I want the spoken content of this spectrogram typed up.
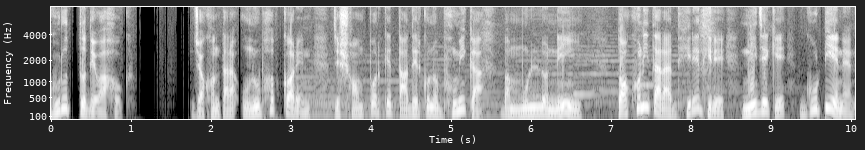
গুরুত্ব দেওয়া হোক। যখন তারা অনুভব করেন যে সম্পর্কে তাদের কোনো ভূমিকা বা মূল্য নেই, তখনই তারা ধীরে ধীরে নিজেকে গুটিয়ে নেন।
